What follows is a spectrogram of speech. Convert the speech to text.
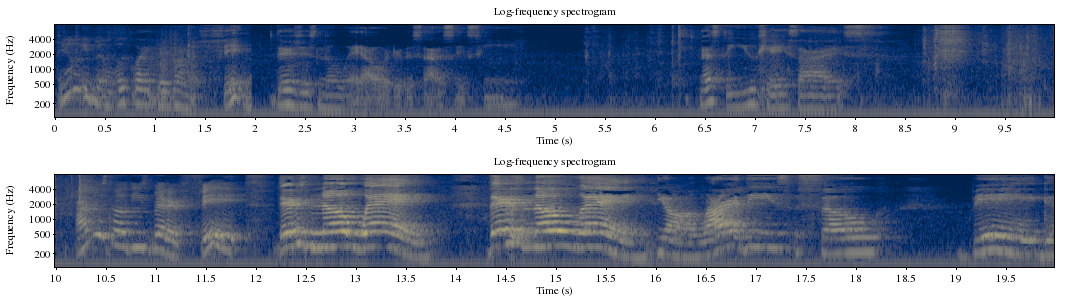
They don't even look like they're gonna fit. There's just no way I ordered a size 16. That's the UK size. I just know these better fit. There's no way. There's no way. Y'all, why are these so big?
